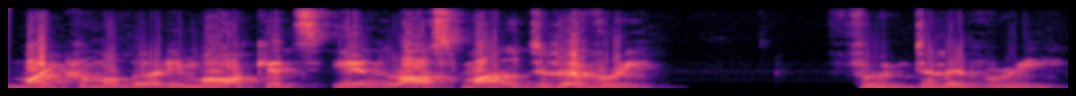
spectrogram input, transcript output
micromobility markets in last mile delivery, food delivery,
